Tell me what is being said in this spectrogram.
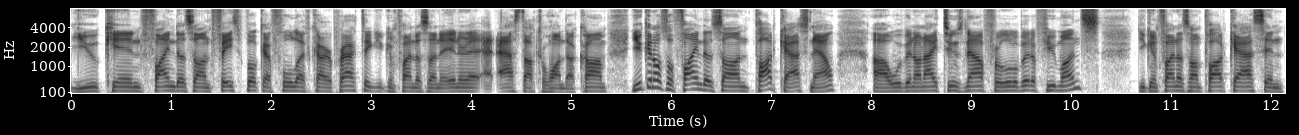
You can find us on Facebook at Full Life Chiropractic. You can find us on the internet at AskDrJuan.com. You can also find us on podcasts now. Uh, we've been on iTunes now for a little bit, a few months. You can find us on podcasts and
